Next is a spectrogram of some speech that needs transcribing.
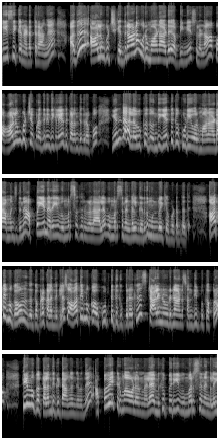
விசிக்க நடத்துகிறாங்க அது ஆளுங்கட்சிக்கு எதிரான ஒரு மாநாடு அப்படின்னே சொல்லலாம். அப்போ ஆளுங்கட்சி பிரதிநிதிகளே அது கலந்துக்கிறப்போ எந்த அளவுக்கு அது வந்து ஏற்றுக்கக்கூடிய ஒரு மாநாடாக அமைஞ்சதுன்னு அப்பயே நிறைய விமர்சகர்களால் விமர்சனங்கள்ங்கிறது முன்வைக்கப்பட்டிருந்தது. அதிமுகவும் அதுக்கப்புறம் கலந்துக்கல. ஸோ அதிமுக கூப்பிட்டதுக்கு பிறகு ஸ்டாலினுடனான சந்திப்புக்கு அப்புறம் திமுக கலந்துக்கிட்டாங்கங்கிறது அப்பவே திருமாவளவன் மேலே மிகப்பெரிய விமர்சனங்களை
